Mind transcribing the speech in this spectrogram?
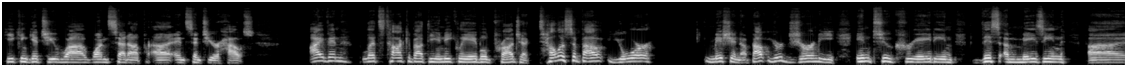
He can get you uh, one set up uh, and sent to your house. Ivan, let's talk about the Uniquely Abled Project. Tell us about your mission, about your journey into creating this amazing uh,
